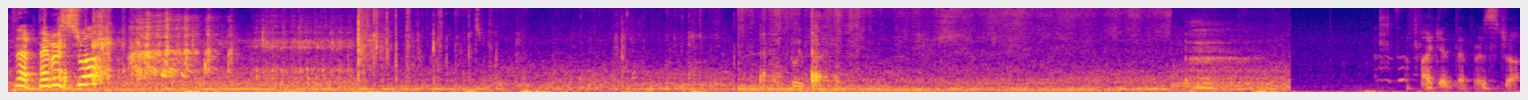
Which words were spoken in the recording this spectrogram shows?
Is that a paper straw? It's a fucking paper straw.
